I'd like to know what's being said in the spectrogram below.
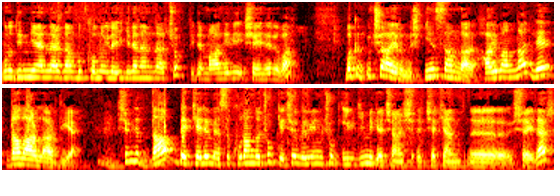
bunu dinleyenlerden bu konuyla ilgilenenler çok. Bir de manevi şeyleri var. Bakın üçe ayrılmış. İnsanlar, hayvanlar ve davarlar diye. Şimdi dabbe kelimesi Kur'an'da çok geçiyor ve benim çok ilgimi geçen çeken e, şeyler.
